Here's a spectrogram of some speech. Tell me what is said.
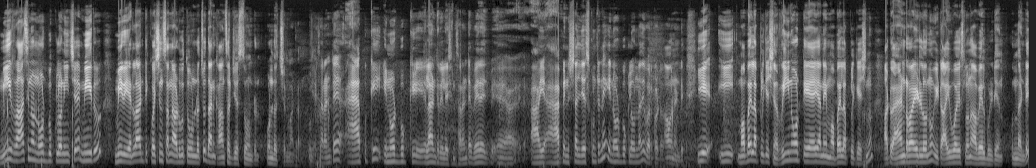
మీరు రాసిన నోట్బుక్లో నుంచే మీరు మీరు ఎలాంటి క్వశ్చన్స్ అన్న అడుగుతూ ఉండొచ్చు దానికి ఆన్సర్ చేస్తూ ఉంటు ఉండొచ్చు అనమాట సార్ అంటే యాప్కి ఈ నోట్బుక్కి ఎలాంటి రిలేషన్ సార్? అంటే వేరే ఆ యాప్ ఇన్స్టాల్ చేసుకుంటేనే ఈ నోట్బుక్లో ఉన్నది వర్కౌట్ అవునండి. ఈ ఈ మొబైల్ అప్లికేషన్ రీనోట్ ఏఐ అనే మొబైల్ అప్లికేషన్ అటు ఆండ్రాయిడ్లోను ఇటు ఐఓఎస్లోను అవైలబిలిటీ ఉందండి.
